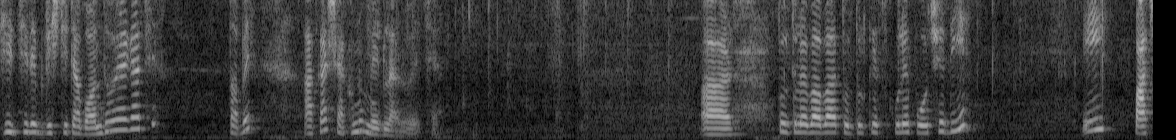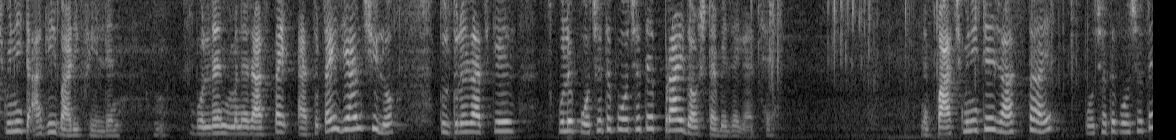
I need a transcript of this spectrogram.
ঝিরঝিরে বৃষ্টিটা বন্ধ হয়ে গেছে। তবে আকাশ এখনও মেঘলা রয়েছে। আর তুলতুলের বাবা তুলতুলকে স্কুলে পৌঁছে দিয়ে এই পাঁচ মিনিট আগেই বাড়ি ফিরলেন। বললেন মানে রাস্তায় এতটাই জ্যাম ছিল, তুলতুলের আজকে স্কুলে পৌঁছতে পৌঁছতে প্রায় দশটা বেজে গেছে। মানে পাঁচ মিনিটের রাস্তায় পৌঁছাতে পৌঁছাতে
